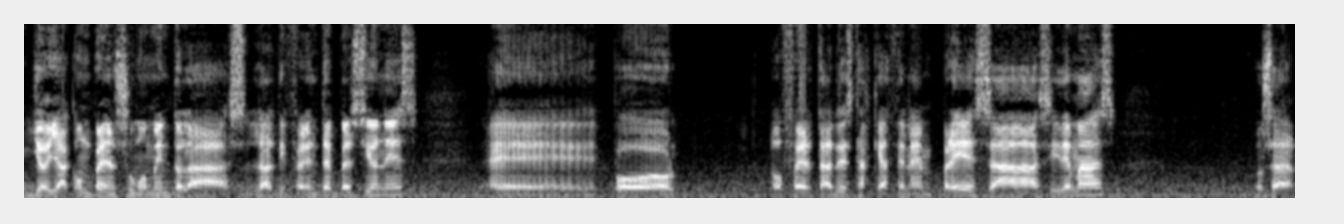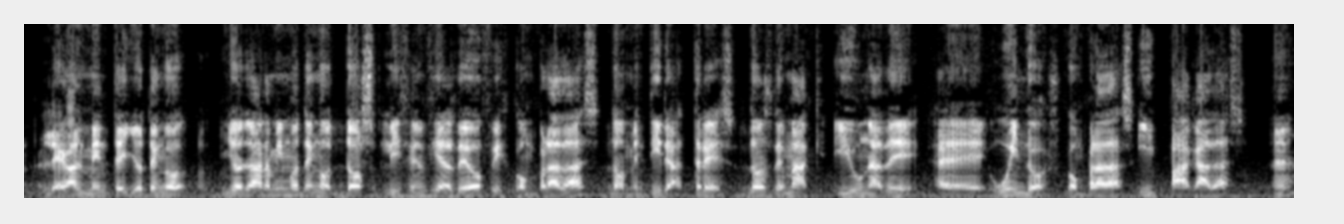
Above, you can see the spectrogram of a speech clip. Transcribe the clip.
Yo ya compré en su momento las, diferentes versiones eh, por ofertas de estas que hacen a empresas y demás. O sea, legalmente yo tengo, yo ahora mismo tengo dos licencias de Office compradas, no, mentira, tres, dos de Mac y una de eh, Windows compradas y pagadas, ¿eh?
